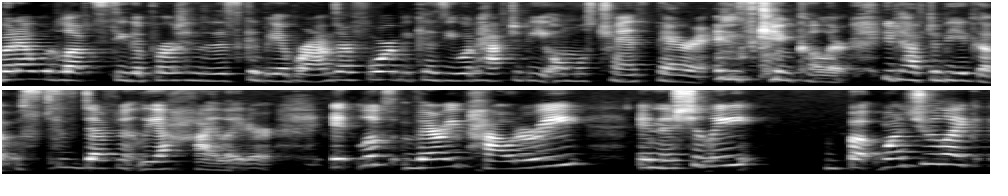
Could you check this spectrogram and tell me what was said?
but I would love to see the person that this could be a bronzer for because you would have to be almost transparent in skin color. You'd have to be a ghost. This is definitely a highlighter. It looks very powdery initially, but once you like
